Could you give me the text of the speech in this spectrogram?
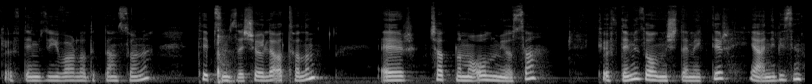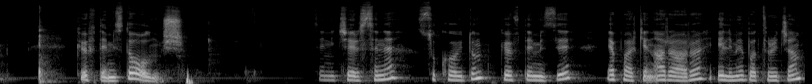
Köftemizi yuvarladıktan sonra tepsimize şöyle atalım. Eğer çatlama olmuyorsa köftemiz olmuş demektir. Yani bizim köftemiz de olmuş. Senin içerisine su koydum. Köftemizi yaparken ara ara elime batıracağım.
